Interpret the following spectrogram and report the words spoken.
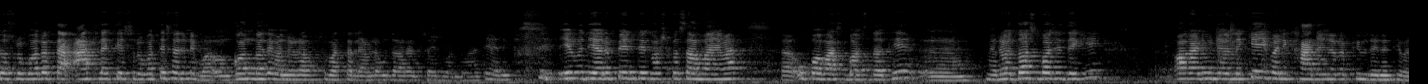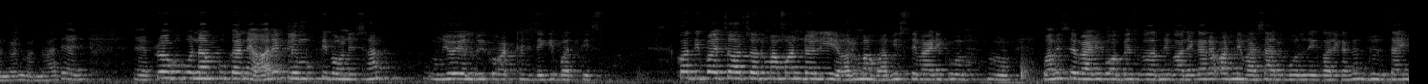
दोस्रो पहर र आठलाई तेस्रो पहर। त्यसरी नै गन्धथे भनेर सुभाष सरले हामीलाई उदाहरणसहित भन्नुभएको थियो। अनि यहुदीहरू पेन्टेकस्टको समयमा उपवास बस्दथे। र दस बजेदेखि अगाडि उनीहरूले केही पनि खाँदैन र पिउँदैन थियो भनेर पनि भन्नुभएको थियो। अनि प्रभुको नाम पुकार्ने हरेकले मुक्ति पाउने छन्। यो एल दुईको अठाइसदेखि बत्तिस। कतिपय चर्चहरूमा मण्डलीहरूमा भविष्यवाणीको भविष्यवाणीको अभ्यास गर्ने गरेका र अन्य भाषाहरू बोल्ने गरेका छन् जुन चाहिँ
